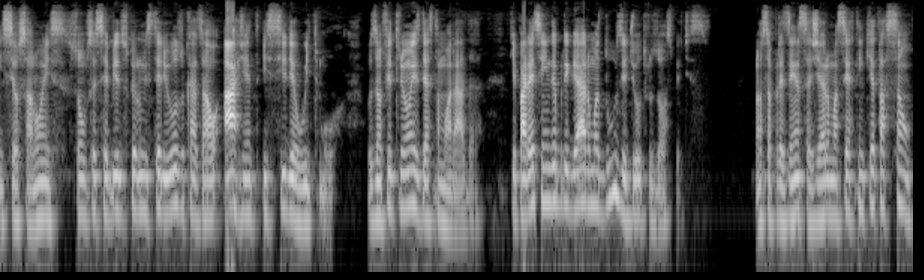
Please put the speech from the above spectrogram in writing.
Em seus salões, somos recebidos pelo misterioso casal Argent e Celia Whitmore, os anfitriões desta morada, que parecem ainda brigar uma dúzia de outros hóspedes. Nossa presença gera uma certa inquietação,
